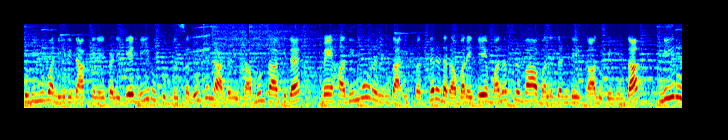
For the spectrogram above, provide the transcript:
ಕುಡಿಯುವ ನೀರಿನ ಕೆರೆಗಳಿಗೆ ನೀರು ತುಂಬಿಸಲು ಜಿಲ್ಲಾಡಳಿತ ಮುಂದಾಗಿದೆ. ಮೇ ಹದಿಮೂರರಿಂದ ಇಪ್ಪತ್ತೆರಡರವರೆಗೆ ಮಲಪ್ರಭಾ ಬಲದಂಡೆ ಕಾಲುವೆಯಿಂದ ನೀರು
